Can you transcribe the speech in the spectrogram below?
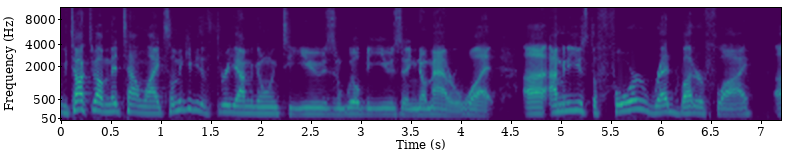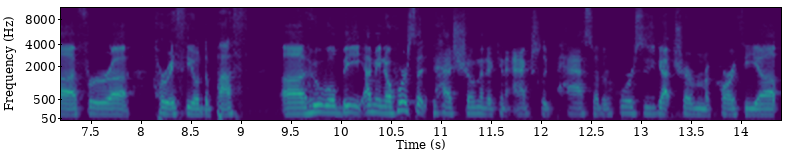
we talked about Midtown Lights. Let me give you the three I'm going to use and will be using no matter what. Uh, I'm going to use the four Red Butterfly uh, for uh, de Path, uh, who will be, I mean, a horse that has shown that it can actually pass other horses. You got Trevor McCarthy up.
